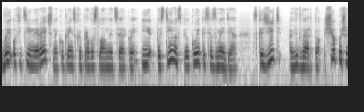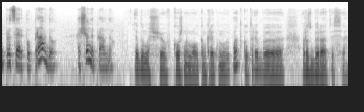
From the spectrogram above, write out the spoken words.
Ви офіційний речник Української православної церкви і постійно спілкуєтеся з медіа. Скажіть відверто, що пишуть про церкву правду, а що неправду? Я думаю, що в кожному конкретному випадку треба розбиратися.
